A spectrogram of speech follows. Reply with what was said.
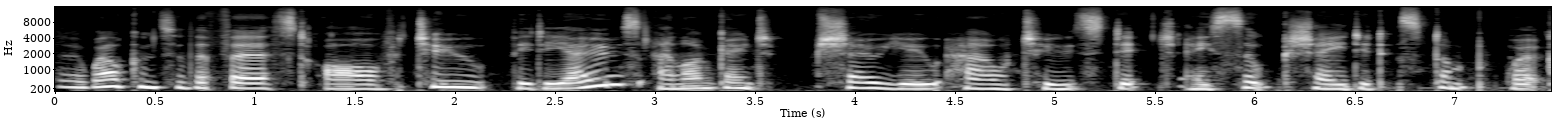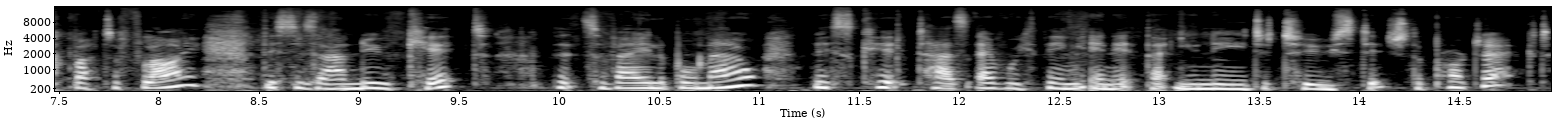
So welcome to the first of two videos and I'm going to show you how to stitch a silk shaded stump work butterfly. This is our new kit that's available now. This kit has everything in it that you need to stitch the project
